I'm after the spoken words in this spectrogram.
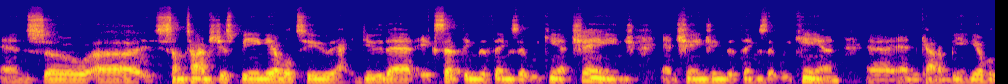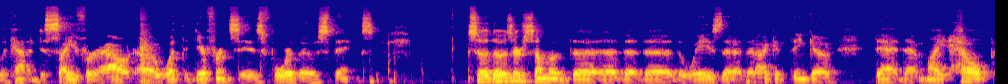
And so uh, sometimes just being able to do that, accepting the things that we can't change and changing the things that we can, and, and kind of being able to kind of decipher out uh, what the difference is for those things. So those are some of the the the, the ways that that I could think of that that might help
